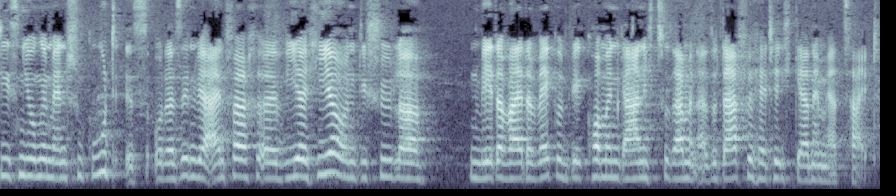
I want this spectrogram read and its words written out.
diesen jungen Menschen gut ist? Oder sind wir einfach äh, wir hier und die Schüler einen Meter weiter weg und wir kommen gar nicht zusammen? Also dafür hätte ich gerne mehr Zeit.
